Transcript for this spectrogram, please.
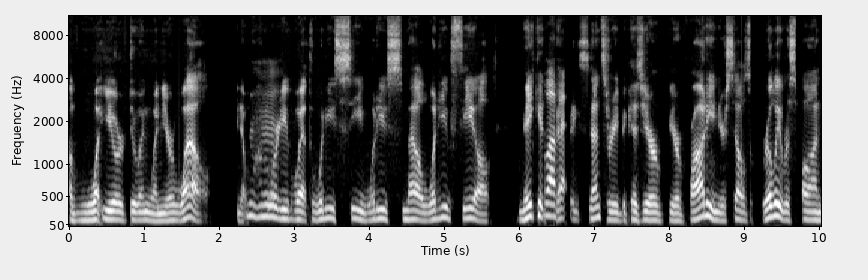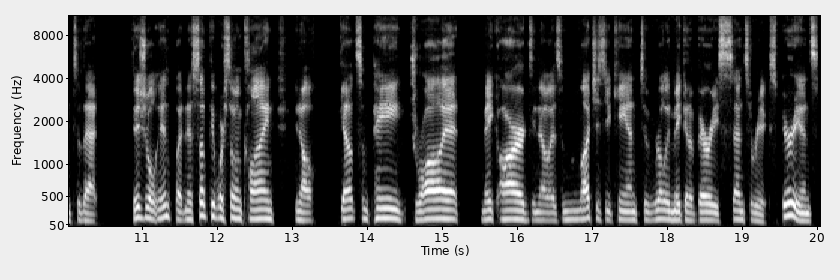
of what you're doing when you're well. You know, who hmm are you with? What do you see? What do you smell? What do you feel? Make it Love it. very sensory because your your body and your cells really respond to that visual input. And if some people are so inclined, you know, get out some paint, draw it, make art, you know, as much as you can to really make it a very sensory experience.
